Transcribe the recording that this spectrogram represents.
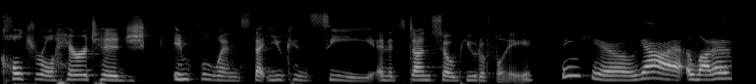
cultural heritage influence that you can see, and it's done so beautifully. Thank you. Yeah, a lot of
